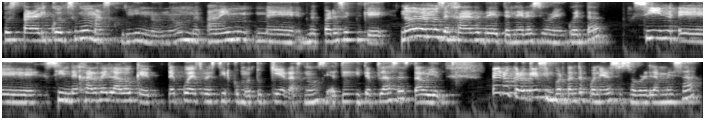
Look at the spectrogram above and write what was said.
pues para el consumo masculino, ¿no? A mí me, me parece que no debemos dejar de tener eso en cuenta sin, eh, sin dejar de lado que te puedes vestir como tú quieras, ¿no? Si a ti te place, está bien. Pero creo que es importante poner eso sobre la mesa.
